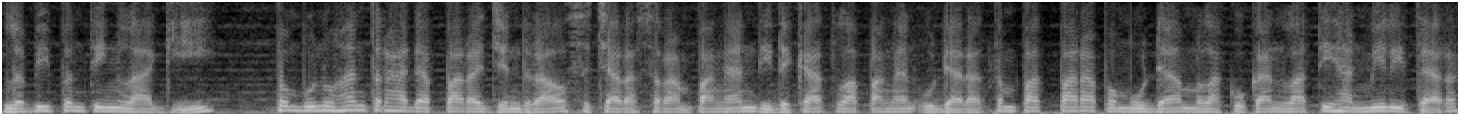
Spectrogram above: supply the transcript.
Lebih penting lagi, pembunuhan terhadap para jenderal secara serampangan di dekat lapangan udara tempat para pemuda melakukan latihan militer,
